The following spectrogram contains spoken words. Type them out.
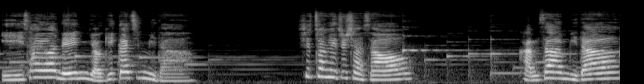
이 사연은 여기까지입니다. 시청해주셔서 감사합니다.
